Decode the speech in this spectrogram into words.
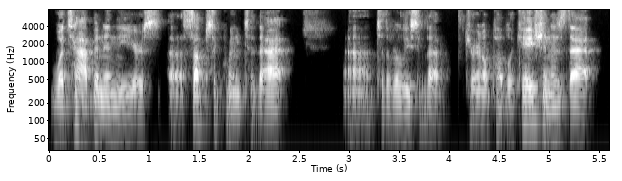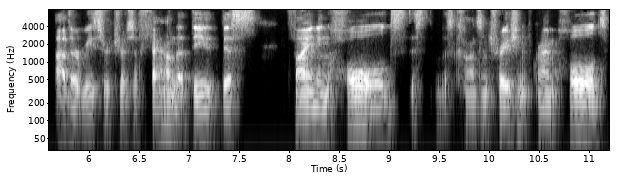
what's happened in the years uh, subsequent to that, uh, to the release of that journal publication, is that other researchers have found that the, this finding holds this, this concentration of crime holds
